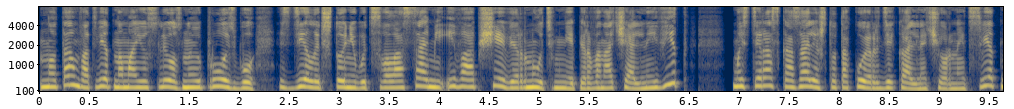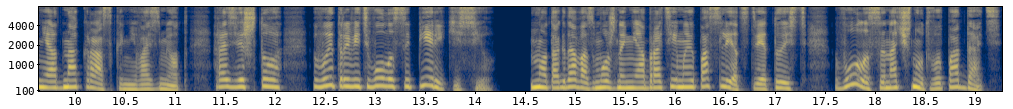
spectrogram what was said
Но там в ответ на мою слезную просьбу сделать что-нибудь с волосами и вообще вернуть мне первоначальный вид, мастера сказали, что такой радикально черный цвет ни одна краска не возьмет, разве что вытравить волосы перекисью. Но тогда возможны необратимые последствия, то есть волосы начнут выпадать.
